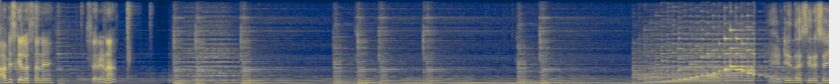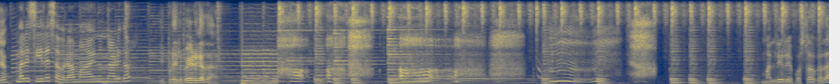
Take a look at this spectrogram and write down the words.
ఆఫీస్కి వెళ్ళొస్తానే. సరేనా? ఏంటి ఇందాక సీరియస్ అయ్యా మరి సీరియస్ అవరా? మా ఆయన ఉన్నాడుగా. ఇప్పుడు వెళ్ళిపోయాడు కదా. మళ్ళీ రేపు వస్తావు కదా?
